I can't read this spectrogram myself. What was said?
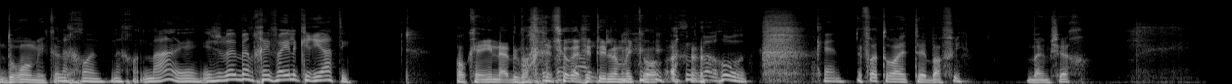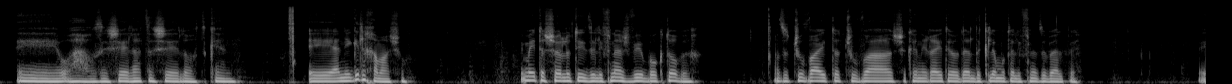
ודרומי כזה. נכון, נכון. מה, אה, יש הבדל בין חיפאי לקרייתי. אוקיי, הנה, את כבר יורדת איתי למיקרו. ברור, כן. איפה את רואה את באפי בהמשך? אה, וואו, זו שאלת השאלות, כן. אה, אני אגיד לך משהו. אם היית שואל אותי את זה לפני השביעי באוקטובר, אז התשובה הייתה תשובה שכנראה היית יודע לדקלם אותה לפני זה בעל פה. אה,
